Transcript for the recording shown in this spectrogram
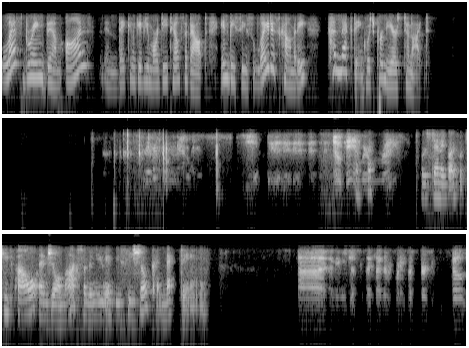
let's bring them on, and they can give you more details about NBC's latest comedy, Connecting, which premieres tonight. Okay, and we're. We're standing by for Keith Powell and Jill Knox from the new NBC show Connecting. Uh, maybe just because I started the recording, but first, Phil,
